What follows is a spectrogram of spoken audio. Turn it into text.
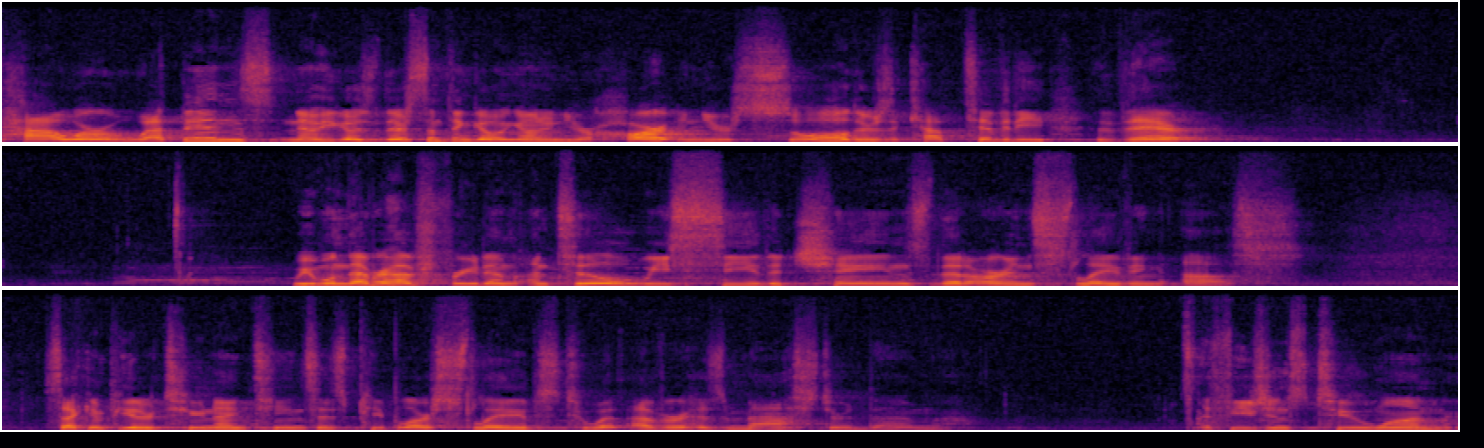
power weapons. No, he goes, there's something going on in your heart and your soul. There's a captivity there. We will never have freedom until we see the chains that are enslaving us. 2 Peter 2:19 says people are slaves to whatever has mastered them. Ephesians 2 1.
